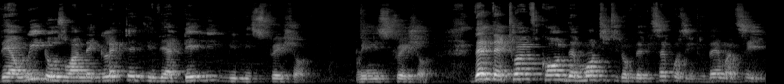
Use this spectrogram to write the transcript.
their widows were neglected in their daily ministration. Ministration. Then the twelve called the multitude of the disciples into them and said,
